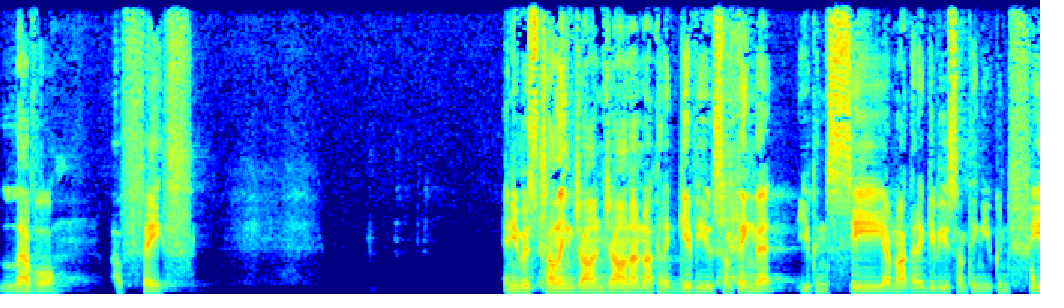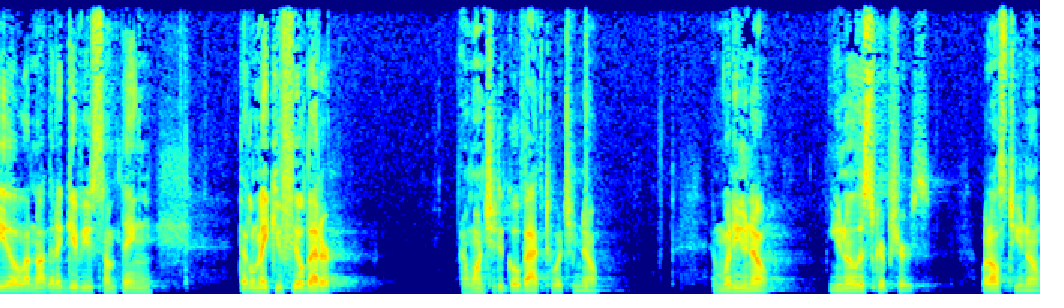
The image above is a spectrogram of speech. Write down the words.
level of faith. And he was telling John, John, I'm not going to give you something that you can see. I'm not going to give you something you can feel. I'm not going to give you something that'll make you feel better. I want you to go back to what you know. And what do you know? You know the scriptures. What else do you know?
